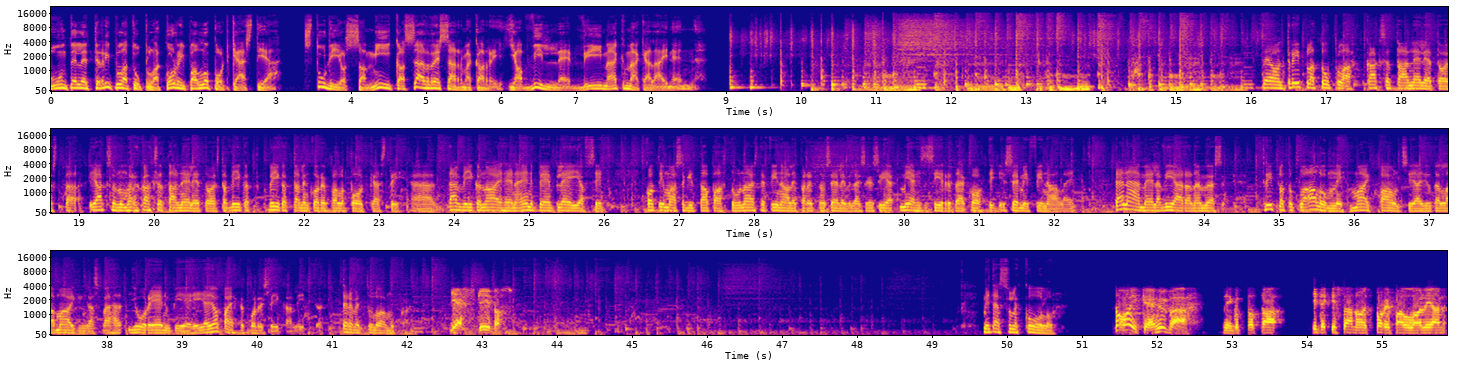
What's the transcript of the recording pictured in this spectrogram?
Kuuntele Tripla Tupla koripallopodcastia. Studiossa Miika Särre Särmäkari ja Ville Viimäk Mäkäläinen. Se on Tripla Tupla 214, jakso numero 214, viikot, viikoittainen koripallopodcasti. Tämän viikon aiheena NBA Playoffsit. Kotimaassakin tapahtuu, naisten finaaliparit on selvillä, ja miehissä siirrytään kohti semifinaaleja. Tänään meillä vieraana myös tripla tupla alumni Mike Bounce ja jutellaan Mikein kanssa vähän juuri NBAihin ja jopa ehkä korisliikaan liittyen. Tervetuloa mukaan. Yes, kiitos. Mitäs sulle kuuluu? No oikein hyvää. Niin kuin tota, itsekin sanoit, koripalloilijan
